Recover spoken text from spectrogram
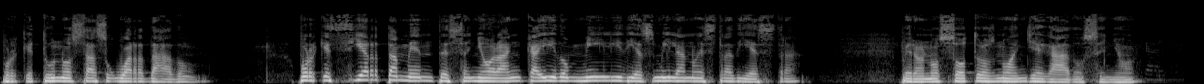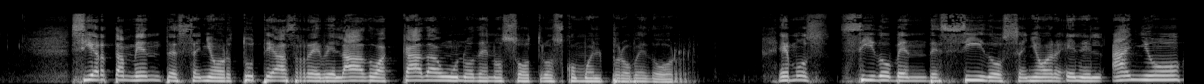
porque tú nos has guardado. Porque ciertamente, Señor, han caído mil y diez mil a nuestra diestra, pero nosotros no han llegado, Señor. Ciertamente, Señor, tú te has revelado a cada uno de nosotros como el proveedor. Hemos sido bendecidos, Señor, en el año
